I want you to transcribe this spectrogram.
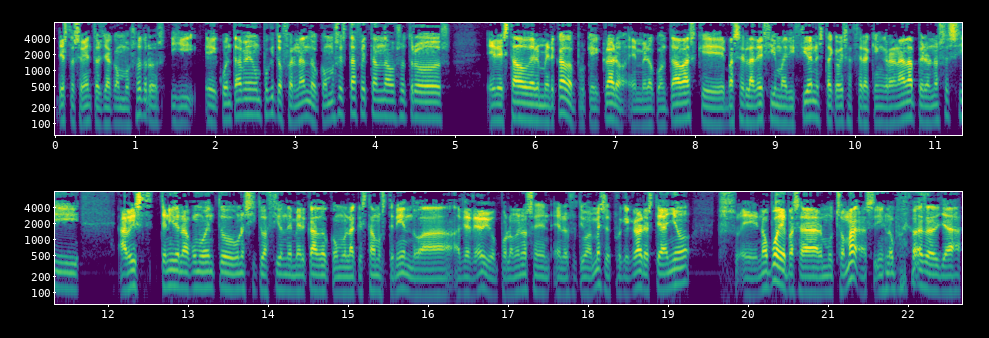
de estos eventos ya con vosotros. Y eh, cuéntame un poquito, Fernando, ¿cómo se está afectando a vosotros el estado del mercado? Porque, claro, eh, me lo contabas que va a ser la décima edición esta que vais a hacer aquí en Granada, pero no sé si habéis tenido en algún momento una situación de mercado como la que estamos teniendo a, día de hoy, o por lo menos en, los últimos meses. Porque, claro, este año pues, eh, no puede pasar mucho más y no puede pasar ya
